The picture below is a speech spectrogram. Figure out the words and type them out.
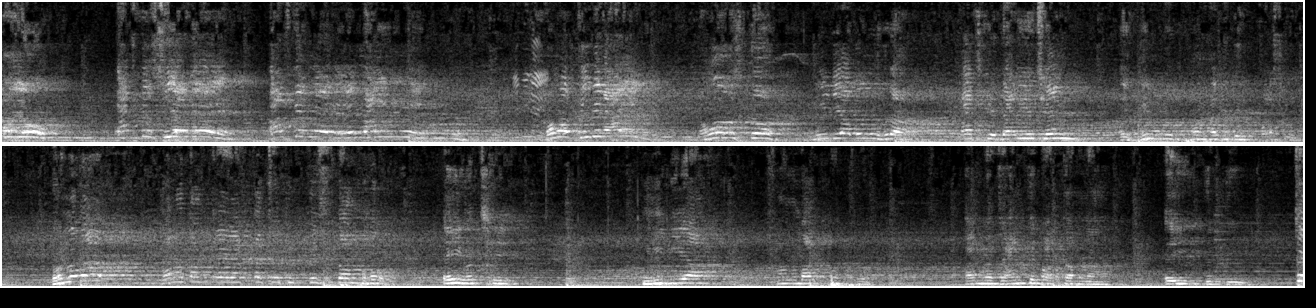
ময়ূর আজকে সিএনএ আজকে লাইন খবর টিভি লাইন সমস্ত মিডিয়া বন্ধুরা। আজকে দাঁড়িয়েছেন এই হিন্দু বাঙালিদের পাশে। ধন্যবাদ। গণতন্ত্রের একটা চতুর্থ স্তম্ভ। এই হচ্ছে মিডিয়া সংবাদপত্র। আমরা জানতে পারতাম না এই দুদিন যে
